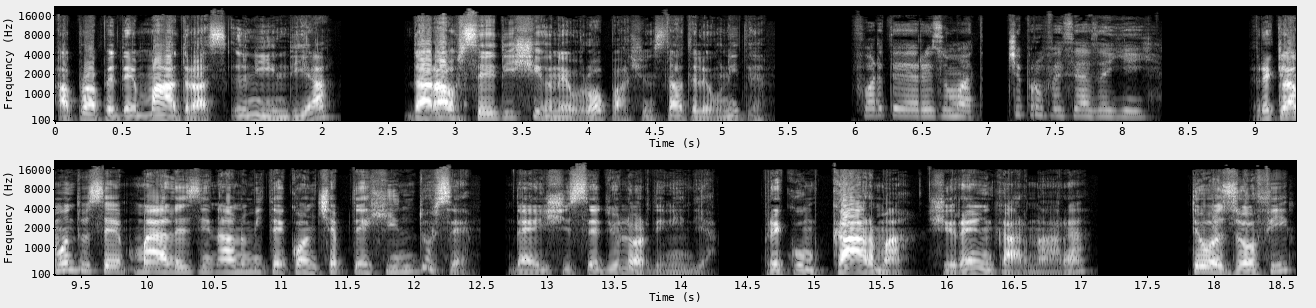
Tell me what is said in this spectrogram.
aproape de Madras, în India, dar au sedii și în Europa și în Statele Unite. Foarte rezumat, ce profesează ei? Reclamându-se mai ales din anumite concepte hinduse, de aici și sediul lor din India, precum karma și reîncarnarea, teozofii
